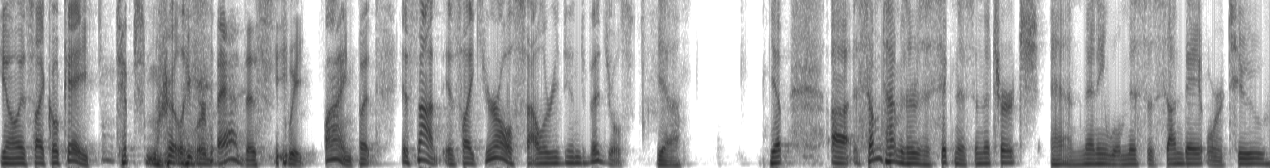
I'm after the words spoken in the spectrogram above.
you know, it's like okay, tips really were bad this week. Fine, but it's not. It's like you're all salaried individuals. Yeah. Yep. Uh, sometimes there's a sickness in the church, and many will miss a Sunday or two,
